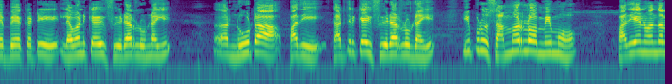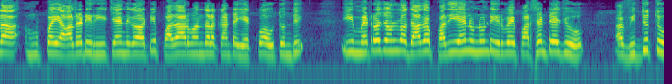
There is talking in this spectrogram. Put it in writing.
డెబ్బై ఒకటి లెవెన్ కేవీ ఫీడర్లు ఉన్నాయి. నూట పది థర్టీ త్రీ కేవీ ఫీడర్లు ఉన్నాయి. ఇప్పుడు సమ్మర్లో మేము పదిహేను వందల ముప్పై ఆల్రెడీ రీచ్ అయింది కాబట్టి పదహారు వందల కంటే ఎక్కువ అవుతుంది. ఈ మెట్రో జోన్లో దాదాపు పదిహేను నుండి ఇరవై పర్సెంటేజు విద్యుత్తు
